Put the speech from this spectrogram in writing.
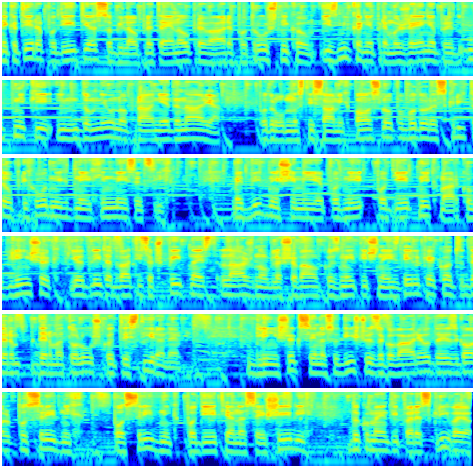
Nekatera podjetja so bila upletena v prevare potrošnikov, izmikanje premoženja pred upniki in domnevno pranje denarja. Podrobnosti samih poslov pa bodo razkrite v prihodnjih dneh in mesecih. Med vidnejšimi je podjetnik Marko Glinšek, ki je od leta 2015 lažno oglaševal kozmetične izdelke kot derm dermatološko testirane. Glinšek se je na sodišču zagovarjal, da je zgolj posrednik podjetja na Sejšelih, dokumenti pa razkrivajo,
